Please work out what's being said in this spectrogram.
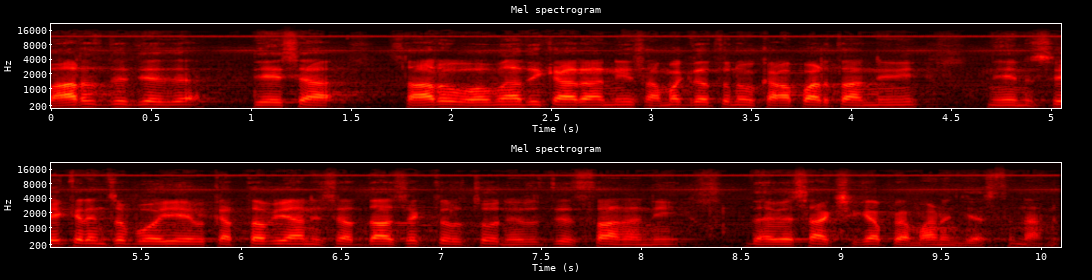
భారతదేశ దేశ సార్వభౌమాధికారాన్ని సమగ్రతను కాపాడుతానని నేను స్వీకరించబోయే కర్తవ్యాన్ని శ్రద్ధాశక్తులతో నిర్వర్తిస్తానని దైవసాక్షిగా ప్రమాణం చేస్తున్నాను.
